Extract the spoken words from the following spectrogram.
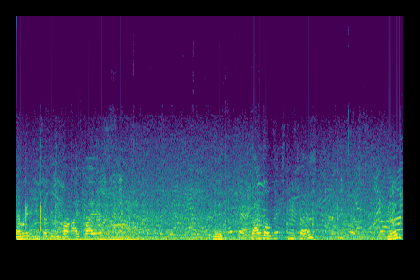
Now we're going to do something we call high flyers. We're going to dive roll next to each other. Good.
